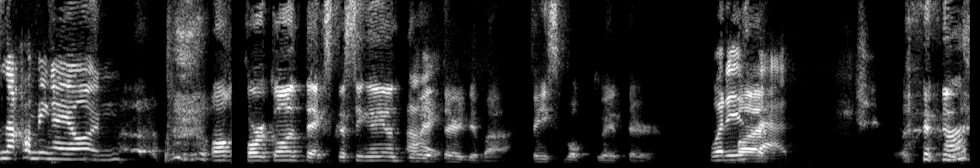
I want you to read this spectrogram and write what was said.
na kami ngayon. okay, for context, kasi ngayon Okay. Twitter, di ba? Facebook, Twitter. What is But- that?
